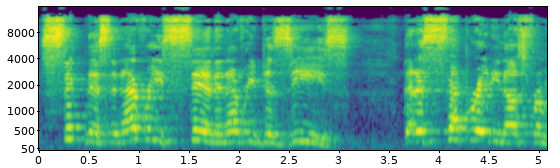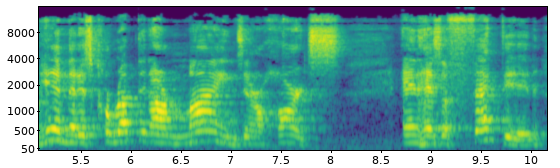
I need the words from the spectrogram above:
sickness and every sin and every disease that is separating us from Him, that has corrupted our minds and our hearts and has affected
